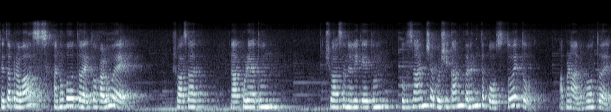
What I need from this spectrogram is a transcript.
त्याचा प्रवास अनुभवतोय तो हळू आहे. श्वासात नागपुड्यातून श्वासनलिकेतून फुफ्सांच्या कोशिकांपर्यंत पोचतोय तो. आपण अनुभवतोय.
